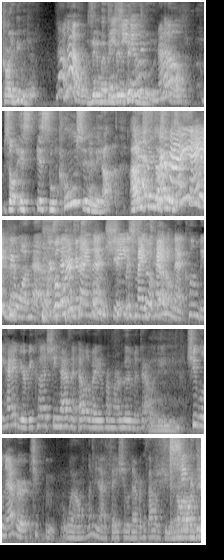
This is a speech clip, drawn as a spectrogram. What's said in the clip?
Cardi B would do it? no. no, Does anybody think did Jada she Pinkett do would it? do it? No. So it's it's some cool shit in there. I, I Yes, understand we're y'all saying not saying with you on that. We're But saying we're saying that she is she's maintaining that coon behavior because she hasn't elevated from her hood mentality. She will never. She mm, well, let me not say she will never because I hope she does. She, No, she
